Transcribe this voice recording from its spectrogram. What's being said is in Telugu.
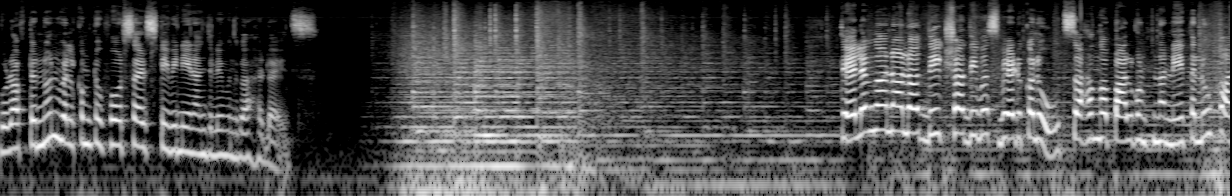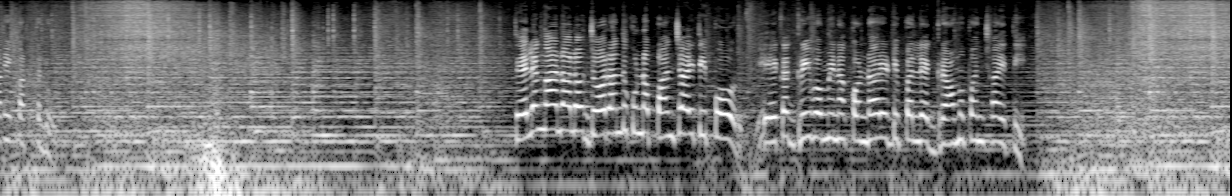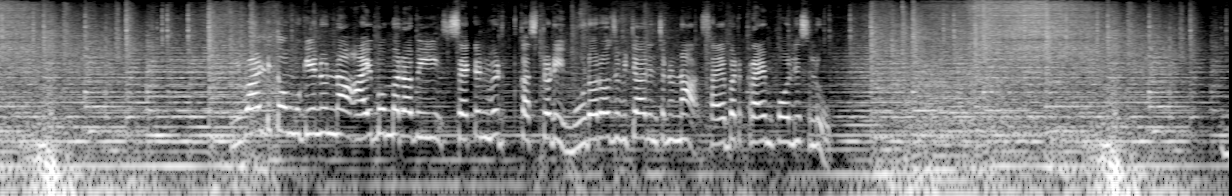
Good afternoon welcome to Four Sides TV నేను అంజలి ముందుగా హెడ్లైన్స్. తెలంగాణలో దీక్షా దివస్ వేడుకలు ఉత్సాహంగా పాల్గొంటున్న నేతలు కార్యకర్తలు. తెలంగాణలో జోరందుకున్న పంచాయతీ పోర్ ఏకగ్రీవమైన కొండారెడ్డిపల్లె గ్రామ పంచాయతీ. ఇవాళ్టితో ముగియనున్న iBomma Ravi second with custody మూడో రోజు విచారించనున్న సైబర్ క్రైమ్ పోలీసులు.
